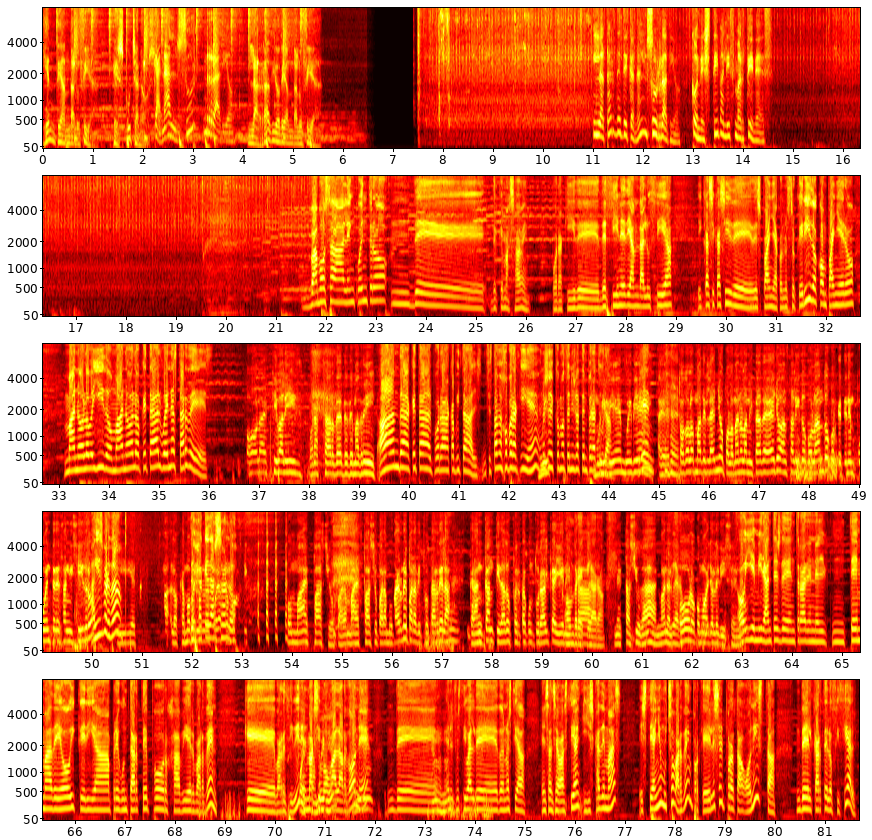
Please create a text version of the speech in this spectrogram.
Siente Andalucía. Escúchanos. Canal Sur Radio. La radio de Andalucía. La tarde de Canal Sur Radio con Estíbaliz Martínez. Vamos al encuentro mm, de del que más saben, por aquí de, de cine de Andalucía y casi casi de, de España, con nuestro querido compañero Manolo Bellido. Manolo, ¿qué tal? Buenas tardes. Hola Estivaliz, buenas tardes desde Madrid. Anda, ¿qué tal por la capital? Se está mejor por aquí, ¿eh? Muy- no sé cómo tenéis la temperatura. Muy bien, muy bien. Bien. Eh, todos los madrileños, por lo menos la mitad de ellos, han salido volando porque tienen puente de San Isidro. Ahí es verdad. Y los que hemos venido quedar solo. con más espacio, para más espacio para movernos y para disfrutar de la gran cantidad de oferta cultural que hay en, Hombre, esta, claro. en esta ciudad, ¿no? En el Claro. foro, como ellos le dicen. ¿no? Oye, mira, antes de entrar en el mm, tema de hoy, quería preguntarte por Javier Bardén, que va a recibir Pues el máximo bien, galardón ¿eh? de, en el Festival de Donostia en San Sebastián. Y es que además, este año mucho Bardén, porque él es el protagonista del cartel oficial.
